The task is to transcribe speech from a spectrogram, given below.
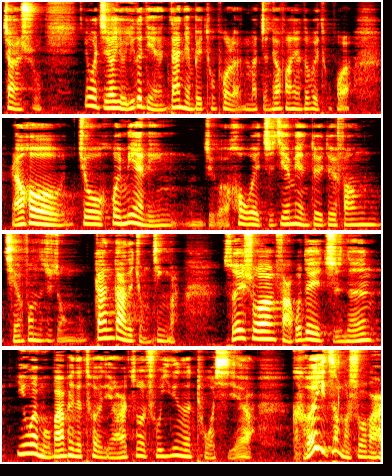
战术，因为只要有一个点单点被突破了，那么整条防线都被突破了，然后就会面临这个后卫直接面对对方前锋的这种尴尬的窘境嘛。所以说，法国队只能因为姆巴佩的特点而做出一定的妥协啊，可以这么说吧，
